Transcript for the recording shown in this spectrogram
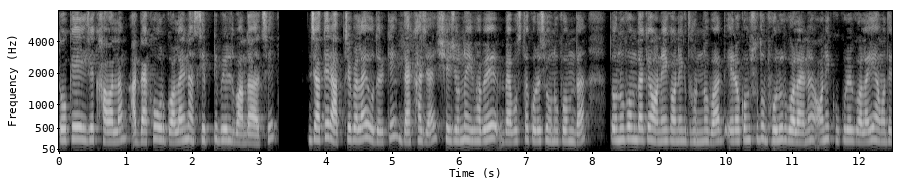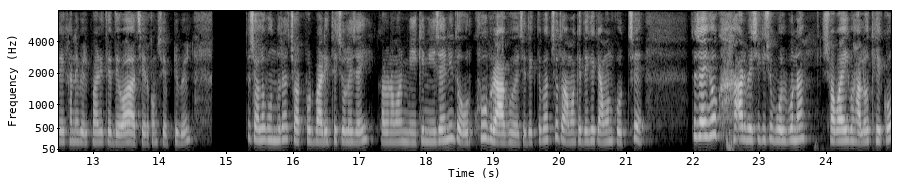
তো ওকে এই যে খাওয়ালাম। আর দেখো, ওর গলায় না সেফটি বেল্ট বাঁধা আছে। যাতে রাত্রেবেলায় ওদেরকে দেখা যায় সেই জন্য এইভাবে ব্যবস্থা করেছে অনুপম দা তো অনুপম দাকে অনেক অনেক ধন্যবাদ। এরকম শুধু ভলুর গলায় নয়, অনেক কুকুরের গলায় আমাদের এখানে বেলপাহাড়িতে দেওয়া আছে এরকম সেফটি বেল্ট তো চলো বন্ধুরা, চটপট বাড়িতে চলে যাই, কারণ আমার মেয়েকে নিয়ে যায়নি তো, ওর খুব রাগ হয়েছে, দেখতে পাচ্ছ তো? আমাকে দেখে কেমন করছে। তো যাই হোক, আর বেশি কিছু বলব না। সবাই ভালো থেকো।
